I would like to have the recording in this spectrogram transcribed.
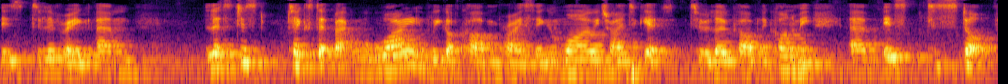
is delivering. Um, let's just take a step back. Why have we got carbon pricing and why are we trying to get to a low carbon economy? Uh, it's to stop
